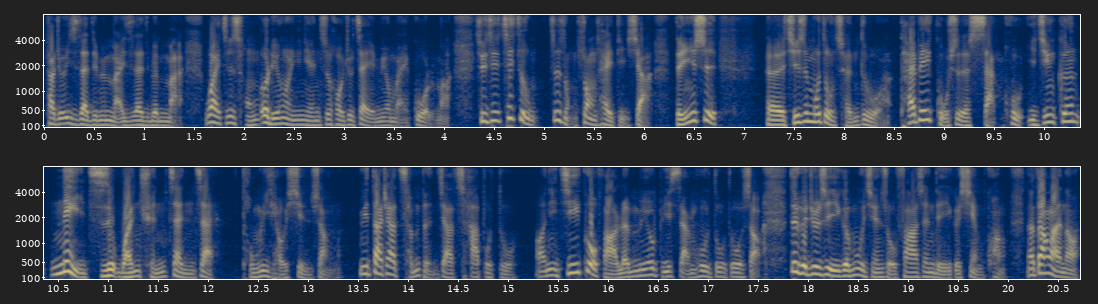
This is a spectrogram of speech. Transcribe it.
他就一直在这边买，一直在这边买，外资从二零二零年之后就再也没有买过了嘛，所以在这种这种状态底下，等于是，呃，其实某种程度啊，台北股市的散户已经跟内资完全站在同一条线上了，因为大家成本价差不多。啊，你机构法人没有比散户多多少，这个就是一个目前所发生的一个现况。那当然了，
